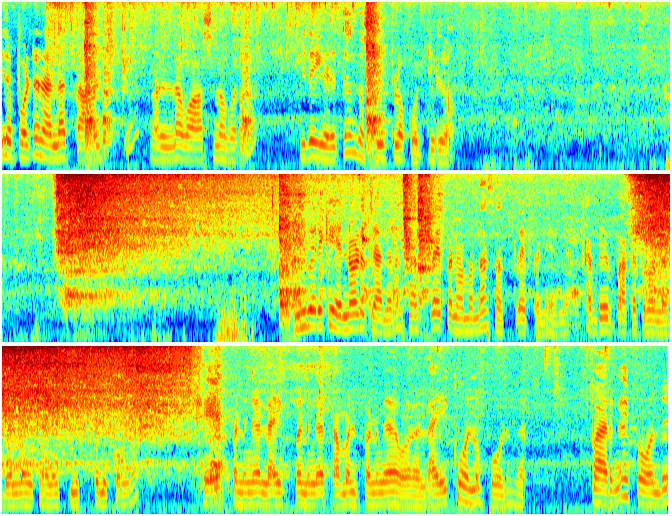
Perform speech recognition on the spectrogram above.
இதை போட்டு நல்லா தாளிச்சிட்டு நல்லா வாசனை வரும். இதை எடுத்து அந்த சூப்பில் கொட்டிடலாம். இது வரைக்கும் என்னோடய சேனலை சப்ஸ்கிரைப் பண்ணாமல் தான் சப்ஸ்கிரைப் பண்ணிடுங்க அப்படியே பக்கத்தில் உள்ள பெல் ஐக்கானை கிளிக் பண்ணிக்கோங்க. ஷேர் பண்ணுங்கள் லைக் பண்ணுங்கள் கமெண்ட் பண்ணுங்கள் ஒரு லைக் ஒன்று போடுங்கள் பாருங்கள் இப்போ வந்து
